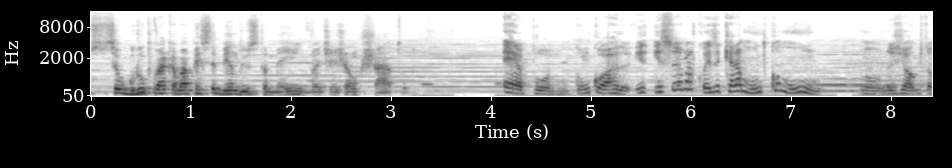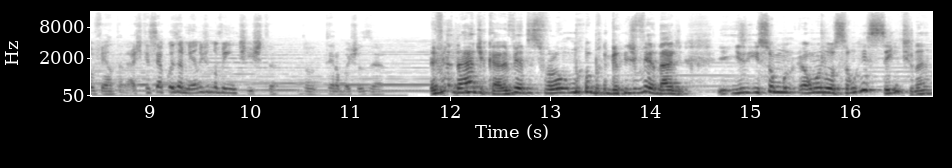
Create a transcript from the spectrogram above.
seu grupo vai acabar percebendo isso também, vai te achar um chato. Né? É, pô, concordo. Isso é uma coisa que era muito comum no, nos jogos 90, né? Acho que essa é a coisa menos noventista do Terabyte Zero. É verdade, cara, é verdade. Você falou uma grande verdade. E isso é uma noção recente, né?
